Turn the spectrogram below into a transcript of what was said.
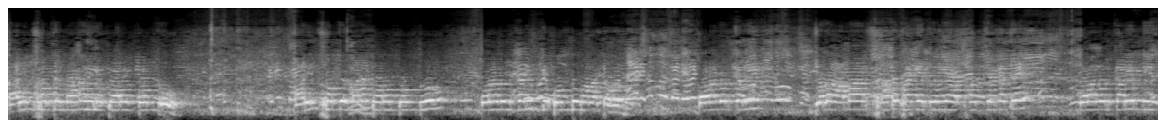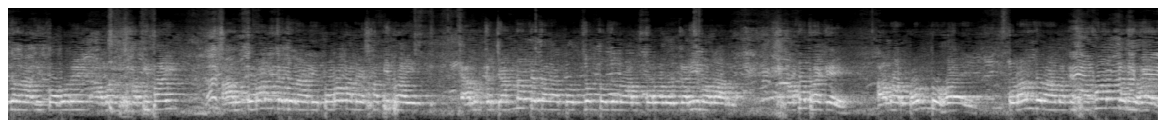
কারিম শব্দের মানে হলো পরম বন্ধু। কারিম শব্দের মানে পরম বন্ধু। কোরআনুল কারিমকে বন্ধু বানাতে হবে। কোরআনুল কারিম যেন আমার সাথে থাকে দুনিয়ার সব জায়গাতে। কোরআনুল কারিম নিয়ে যেন আমি কবরে আমার সাথী পাই। আর কোরআনকে যেন আমি পরকালে সাথী পাই এমনকি জান্নাতে যাওয়া পর্যন্ত যেন আল কারিম আমার সাথে থাকে, আমার বন্ধু হয়, কোরআন যেন আমাকে সফলকারী হয়,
